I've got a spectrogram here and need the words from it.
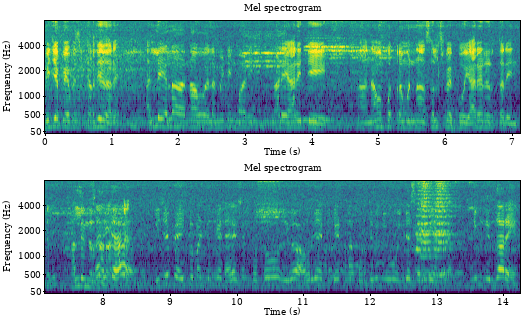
ಬಿ ಜೆ ಪಿ ಆಫೀಸ್ ಕರೆದಿದ್ದಾರೆ. ಅಲ್ಲಿ ಎಲ್ಲ ನಾವು ಎಲ್ಲ ಮೀಟಿಂಗ್ ಮಾಡಿ ನಾಳೆ ಯಾವ ರೀತಿ ನಾಮಪತ್ರವನ್ನು ಸಲ್ಲಿಸಬೇಕು ಯಾರ್ಯಾರು ಇರ್ತಾರೆ ಅಂತೇಳಿ ಅಲ್ಲಿ ನಿರ್ಧಾರ ಜೆ ಬಿಜೆಪಿ ಹೈಕಮಾಂಡ್ ನಿಮಗೆ ಡೈರೆಕ್ಷನ್ ಕೊಟ್ಟು ಈಗ ಅವ್ರಿಗೆ ಟಿಕೆಟ್ನ ಕೊಡ್ತೀವಿ ನೀವು ಹಿಂದೆ ಸರಿ ಅಂದರೆ ನಿಮ್ಮ ನಿರ್ಧಾರ ಏನು?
